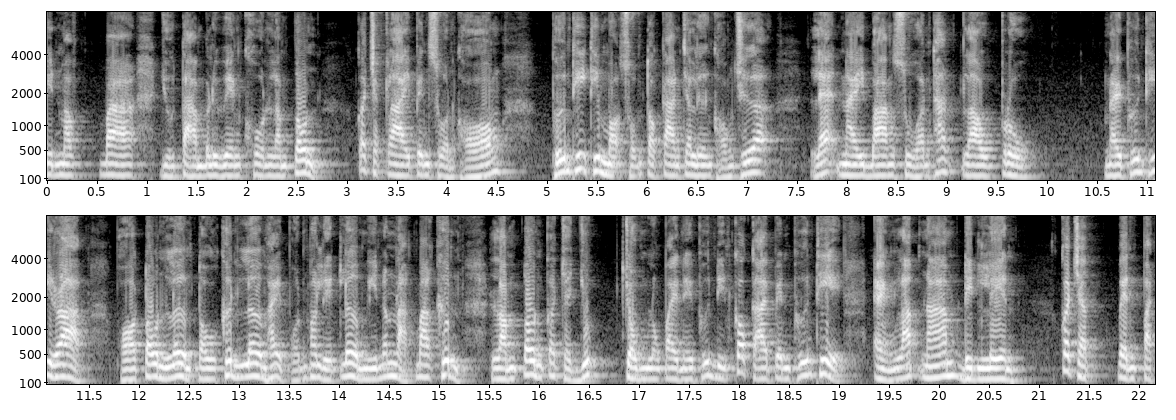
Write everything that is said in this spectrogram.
ดินมามาอยู่ตามบริเวณโคนลำต้น ก็จะกลายเป็นส่วนของพื้นที่ที่เหมาะสมต่อการเจริญของเชื้อ และในบางส่วนถ้าเราปลูกในพื้นที่ราบ พอต้นเริ่มโตขึ้นเริ่มให้ผลผลิตเริ่มมีน้ำหนักมากขึ้นลำต้นก็จะยุบจมลงไปในพื้นดินก็กลายเป็นพื้นที่แอ่งรับน้ำดินเลน ก็จะเป็นปัจ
